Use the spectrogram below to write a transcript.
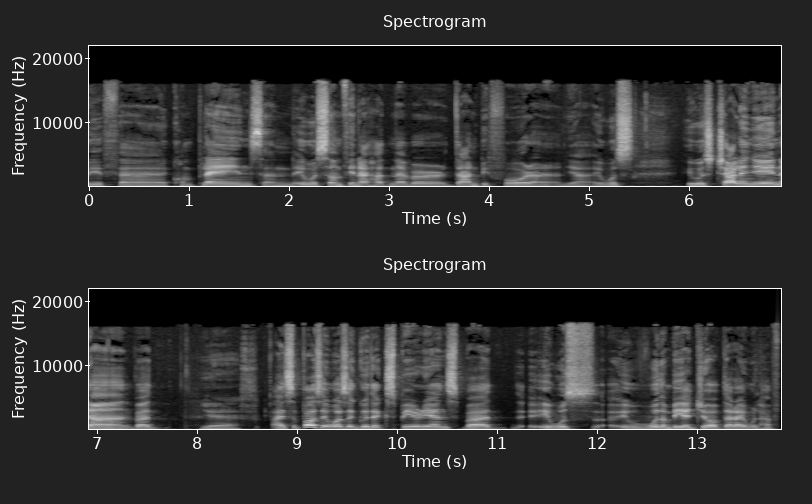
with uh, complaints, and it was something I had never done before, and yeah, it was, it was challenging, uh, but Yes. I suppose it was a good experience, but it was it wouldn't be a job that I would have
